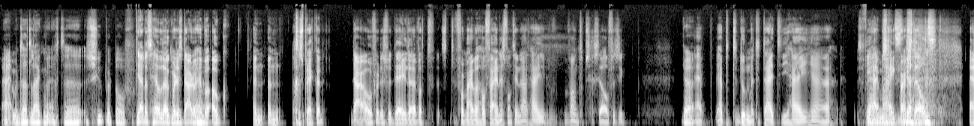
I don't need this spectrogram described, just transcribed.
ja, maar dat lijkt me echt eh, super tof. Ja, dat is heel leuk. Maar dus daardoor Ja. hebben we ook een, een gesprek daarover. Dus we delen wat voor mij wel heel fijn is. Want inderdaad, hij woont op zichzelf. Dus ik Ja, heb, heb het te doen met de tijd die hij, eh, die hij beschikbaar Ja. stelt. Eh,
